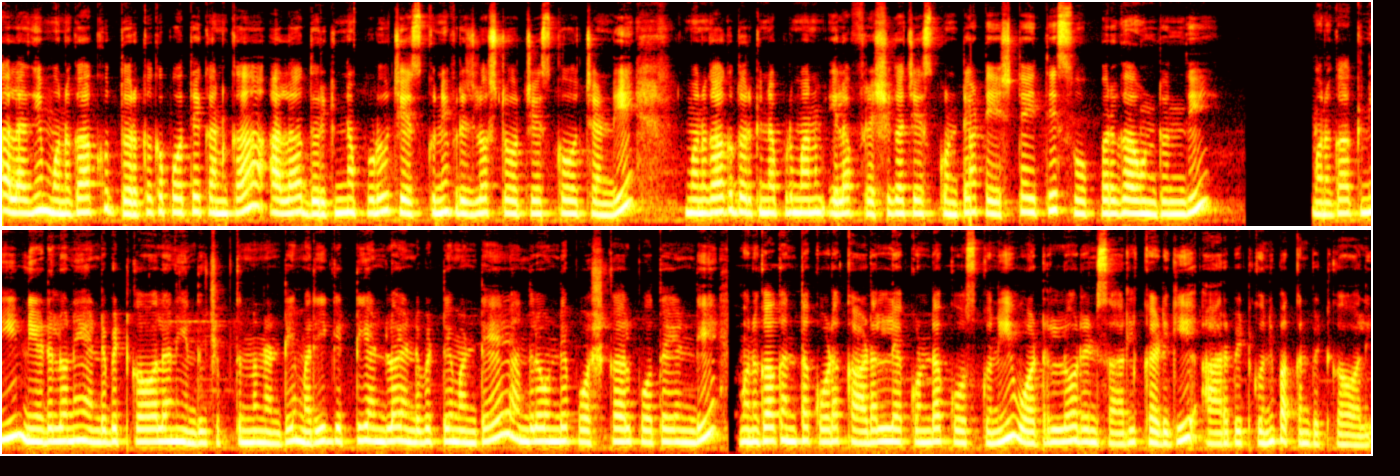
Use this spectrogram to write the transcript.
అలాగే మునగాకు దొరకకపోతే కనుక అలా దొరికినప్పుడు చేసుకుని ఫ్రిడ్జ్లో స్టోర్ చేసుకోవచ్చండి. మునగాకు దొరికినప్పుడు మనం ఇలా ఫ్రెష్గా చేసుకుంటే ఆ టేస్ట్ అయితే సూపర్గా ఉంటుంది. మునగాకుని నీడలోనే ఎండబెట్టుకోవాలని ఎందుకు చెప్తున్నానంటే మరీ గట్టి ఎండలో ఎండబెట్టేమంటే అందులో ఉండే పోషకాలు పోతాయండి. మునగాకు అంతా కూడా కాడలు లేకుండా కోసుకొని వాటర్లో రెండు సార్లు కడిగి ఆరబెట్టుకొని పక్కన పెట్టుకోవాలి.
